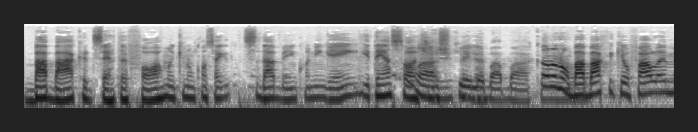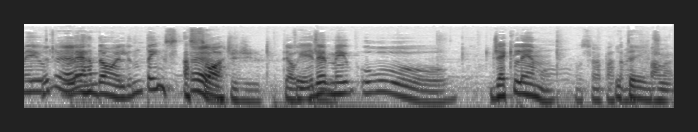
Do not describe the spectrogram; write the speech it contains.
babaca de certa forma, que não consegue se dar bem com ninguém e tem a Eu sorte acho de que ele é babaca. Não, não, não. né? Babaca que eu falo é meio Ele é. lerdão. Ele não tem a É. sorte de ter alguém. Ele é Entendi. meio o Jack Lemmon no seu apartamento Entendi. fala.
